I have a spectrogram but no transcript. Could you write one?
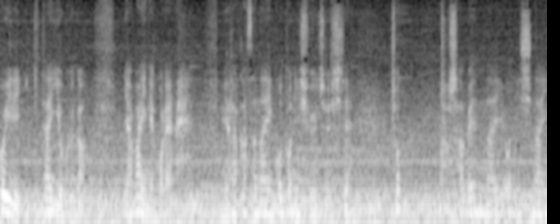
トイレ行きたい欲がやばいねこれ。やらかさないことに集中してちょっと喋んないようにしない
